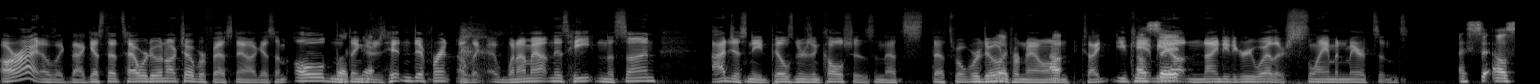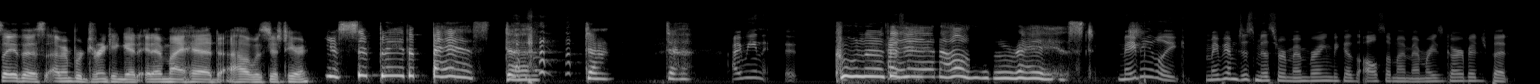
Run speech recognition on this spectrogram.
"All right," I was like, "I guess that's how we're doing Oktoberfest now. I guess I'm old and Look, things yeah. are just hitting different." I was like, "When I'm out in this heat and the sun, I just need pilsners and kolsches, and that's that's what we're doing Look, from now on. Because you can't be say- out in 90 degree weather slamming Märzen's. I say, I'll say this. I remember drinking it, and in my head, I was just hearing, "You're simply the best." Da, da, da, I mean, cooler Has it- than all the rest. maybe like maybe I'm just misremembering because also my memory's garbage, but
